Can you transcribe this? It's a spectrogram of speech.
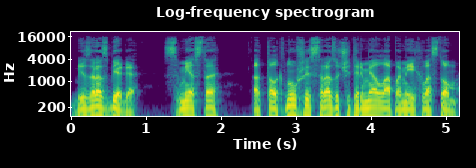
Без разбега, с места, оттолкнувшись сразу четырьмя лапами и хвостом.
